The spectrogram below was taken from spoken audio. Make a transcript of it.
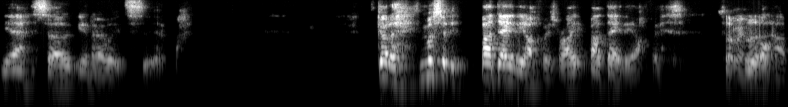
Yeah so you know it's uh, got a must bad day at the office right? Bad day at the office. Something like that.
